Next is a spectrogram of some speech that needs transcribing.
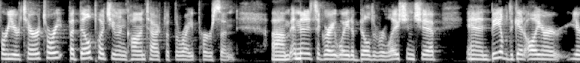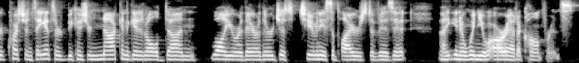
for your territory, but they'll put you in contact with the right person. Um, and then it's a great way to build a relationship and be able to get all your, your questions answered because you're not going to get it all done while you were there. There are just too many suppliers to visit, uh, you know, when you are at a conference.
